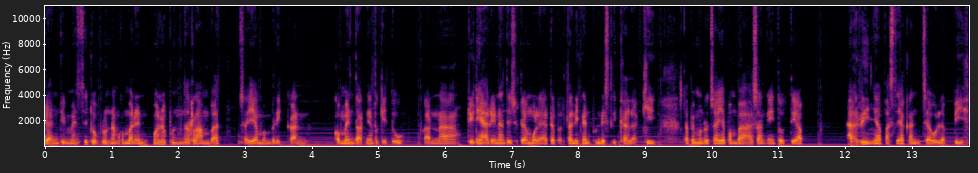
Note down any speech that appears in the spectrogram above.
Dan di match 26 kemarin walaupun terlambat saya memberikan komentarnya begitu karena dini hari nanti sudah mulai ada pertandingan Bundesliga lagi. Tapi menurut saya pembahasan itu tiap harinya pasti akan jauh lebih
